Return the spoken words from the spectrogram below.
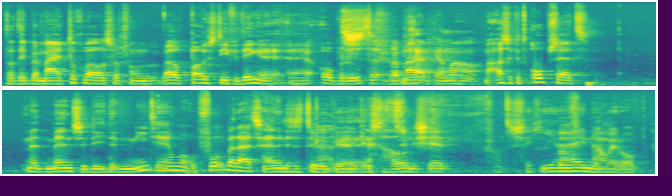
dat dit bij mij toch wel een soort van wel positieve dingen eh, oproept. Dat begrijp ik helemaal. Maar als ik het opzet met mensen die er niet helemaal op voorbereid zijn, dan is het Ja, natuurlijk dan denk ik echt, echt holy shit. Wat zet jij nou weer op?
